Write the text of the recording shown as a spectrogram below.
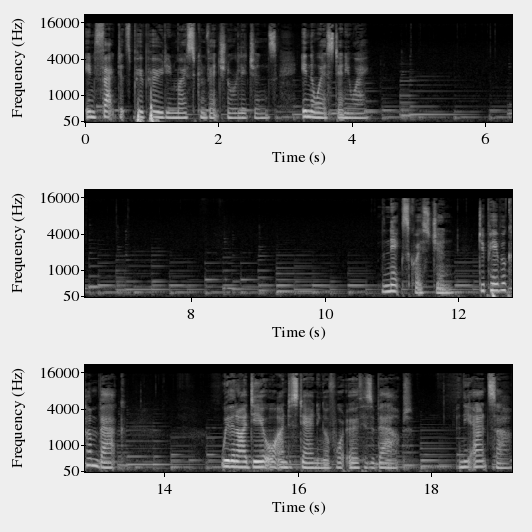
In fact, it's poo pooed in most conventional religions, in the West anyway. The next question Do people come back with an idea or understanding of what Earth is about? And the answer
